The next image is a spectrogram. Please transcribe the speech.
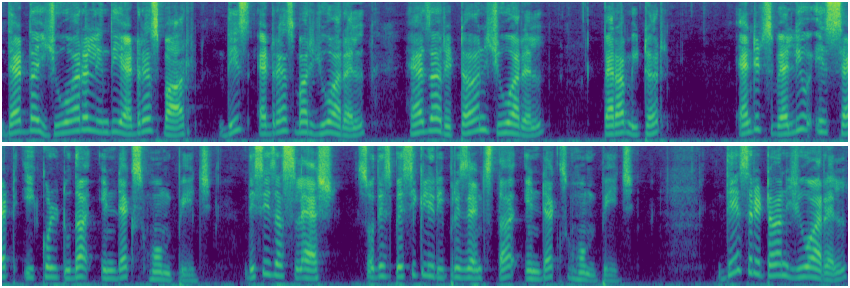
that the URL in the address bar, this address bar URL has a return URL parameter and its value is set equal to the index home page. This is a slash so this basically represents the index home page. This return URL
